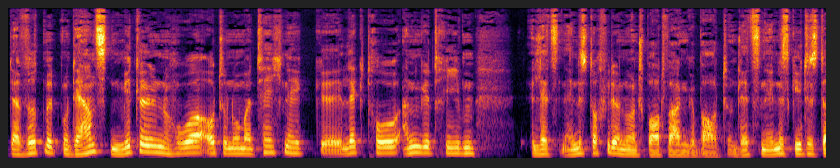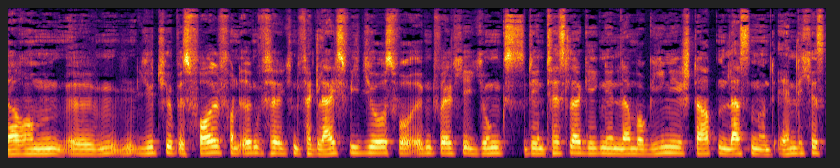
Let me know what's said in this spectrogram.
da wird mit modernsten Mitteln, hoher autonomer Technik, Elektro angetrieben, letzten Endes doch wieder nur ein Sportwagen gebaut. Und letzten Endes geht es darum, äh, YouTube ist voll von irgendwelchen Vergleichsvideos, wo irgendwelche Jungs den Tesla gegen den Lamborghini starten lassen und ähnliches.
